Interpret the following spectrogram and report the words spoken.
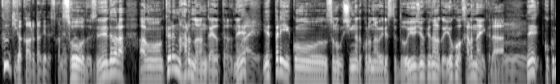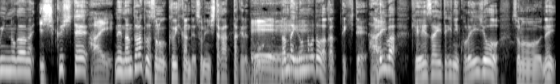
空気が変わるだけですかね。そうですね。だから、あの、去年の春の段階だったらね、はい、やっぱり、こう、その新型コロナウイルスってどういう状況なのかよくわからないから、ね、国民の側が萎縮して、はい、ね、なんとなくその空気感でそれに従ったけれども、えー、だんだんいろんなことが分かってきて、はい、あるいは経済的にこれ以上、そのね、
